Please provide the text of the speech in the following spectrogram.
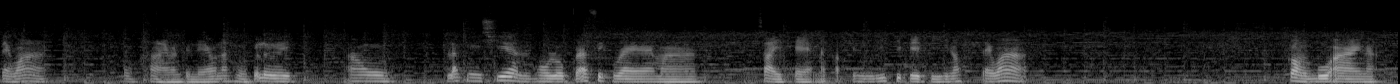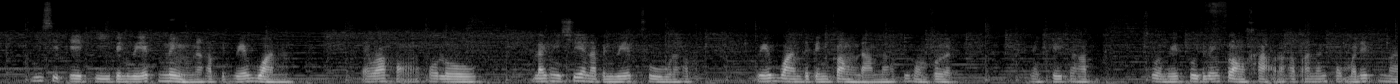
แต่ว่าผมขายมันไปแล้วนะ ผมก็เลยเอา Black Magician Holographic Rare มา ใส่แทนนะครับ เป็น 20 AP เนาะแต่ว่ากล่อง Blue Eye นะ 20 AP เป็นเวฟ1นะครับ เป็นเวฟ1 แต่ว่าของ Holo Black Magician นะเป็นเวฟ2นะครับ เวฟ1จะเป็นกล่องดำนะครับ ที่ผมเปิดในคลิปนะครับ ส่วนเวฟทูจะเป็นกล่องขาวนะครับ อันนั้นผมไม่ได้มา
